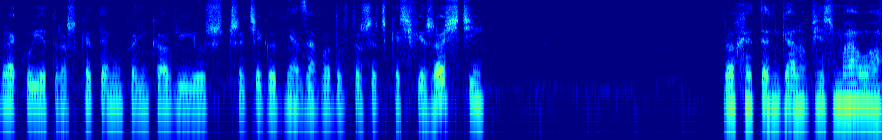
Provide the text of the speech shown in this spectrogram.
brakuje troszkę temu konikowi już trzeciego dnia zawodów troszeczkę świeżości. Trochę ten galop jest mało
